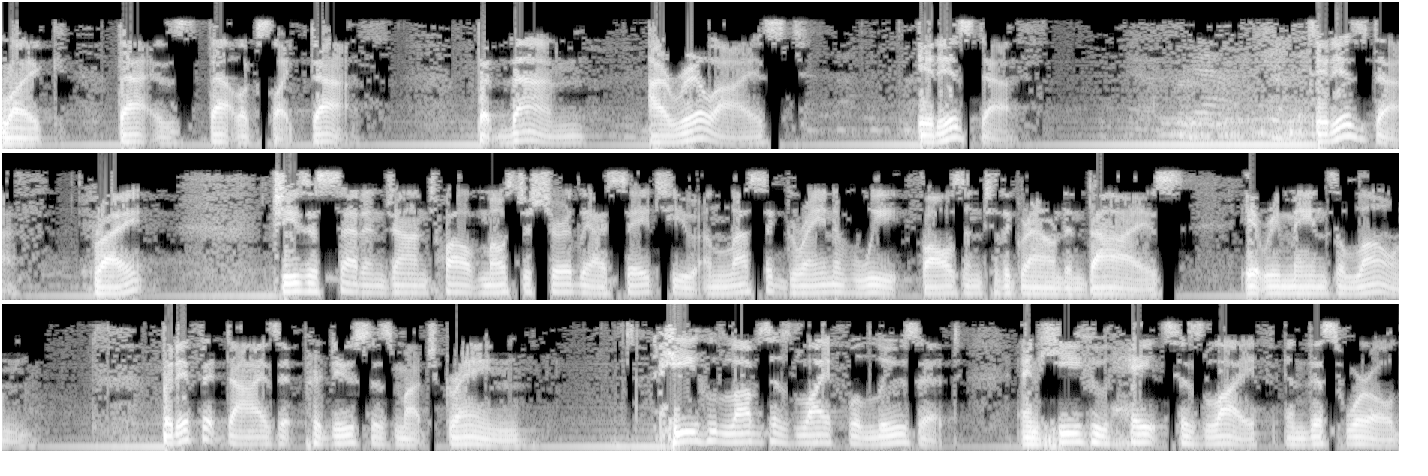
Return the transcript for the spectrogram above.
Like that is that looks like death. But then I realized it is death. It is death, right? Jesus said in John 12, Most assuredly I say to you, unless a grain of wheat falls into the ground and dies, it remains alone. But if it dies, it produces much grain. He who loves his life will lose it, and he who hates his life in this world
